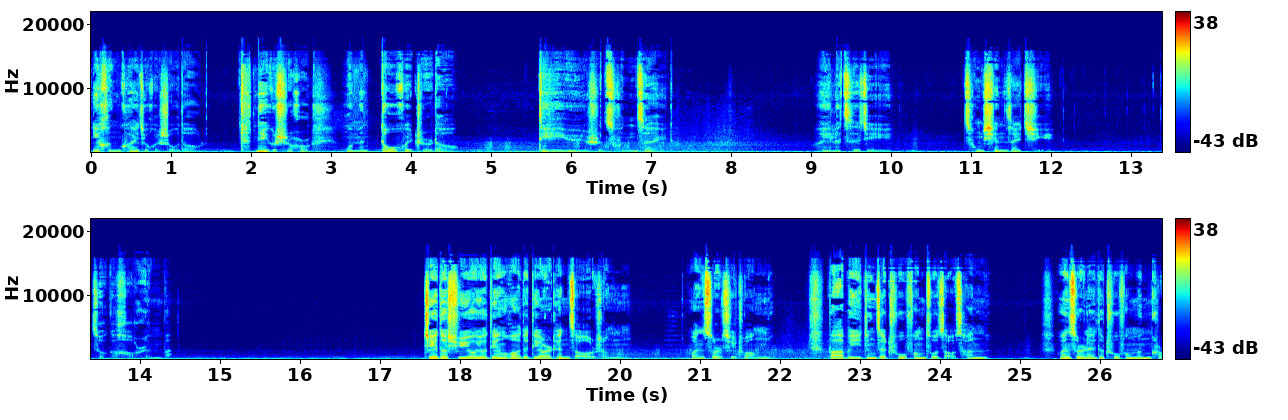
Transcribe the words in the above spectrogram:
你很快就会收到了。那个时候，我们都会知道地狱是存在的。为了自己，从现在起做个好人吧。接到徐悠悠电话的第二天早上，万岁儿起床了，爸爸已经在厨房做早餐了。万岁儿来到厨房门口，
